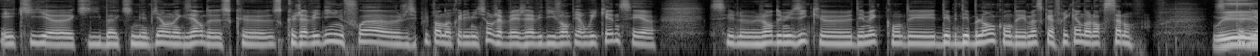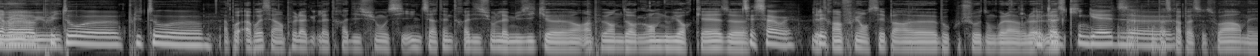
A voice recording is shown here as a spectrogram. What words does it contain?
et qui, euh, qui, bah, qui met bien en exergue ce que, ce que j'avais dit une fois, je sais plus pendant quelle émission, j'avais, j'avais dit Vampire Weekend, c'est, c'est le genre de musique des mecs qui ont des, des, des blancs qui ont des masques africains dans leur salon. Oui, C'est-à-dire oui, euh, oui, plutôt, euh, plutôt euh, Après, après, c'est un peu la, la tradition aussi, une certaine tradition de la musique un peu underground new-yorkaise, c'est ça ouais. Les, d'être influencé par beaucoup de choses. Donc voilà, là, les là, Talking Heads, voilà, on passera pas ce soir, mais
